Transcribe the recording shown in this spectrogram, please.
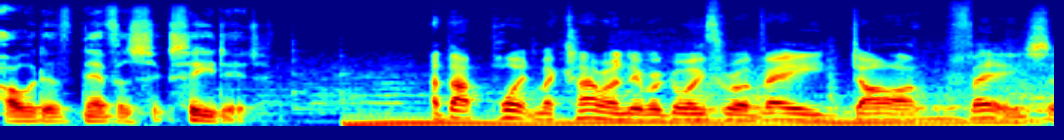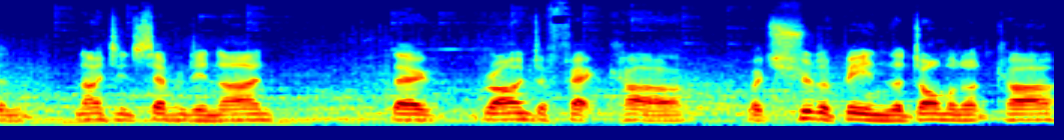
I would have never succeeded. At that point, McLaren, they were going through a very dark phase. In 1979, their ground effect car, which should have been the dominant car,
